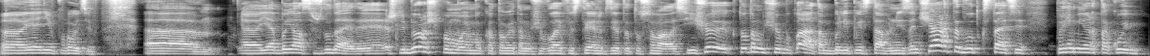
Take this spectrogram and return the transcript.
Э, я не против. Э, э, я боялся, что да, это Эшли Бёрш, по-моему, который там еще в Life is Strange где-то тусовалась. И еще кто там еще был? А, там были представлены из Uncharted. Вот, кстати, пример такой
